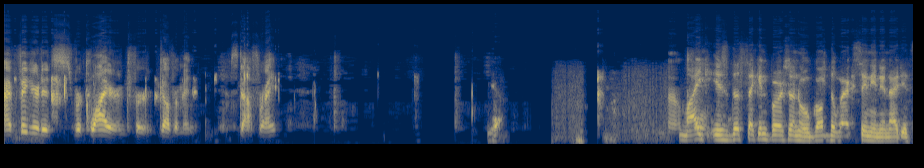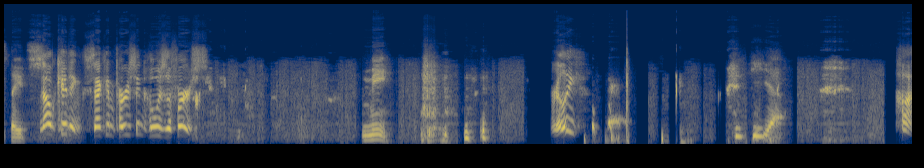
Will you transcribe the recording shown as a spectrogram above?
I figured it's required for government stuff, right? Oh, Mike is the second person who got the vaccine in the United States. No kidding. Second person. Who was the first? Me. Really? yeah. Huh.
